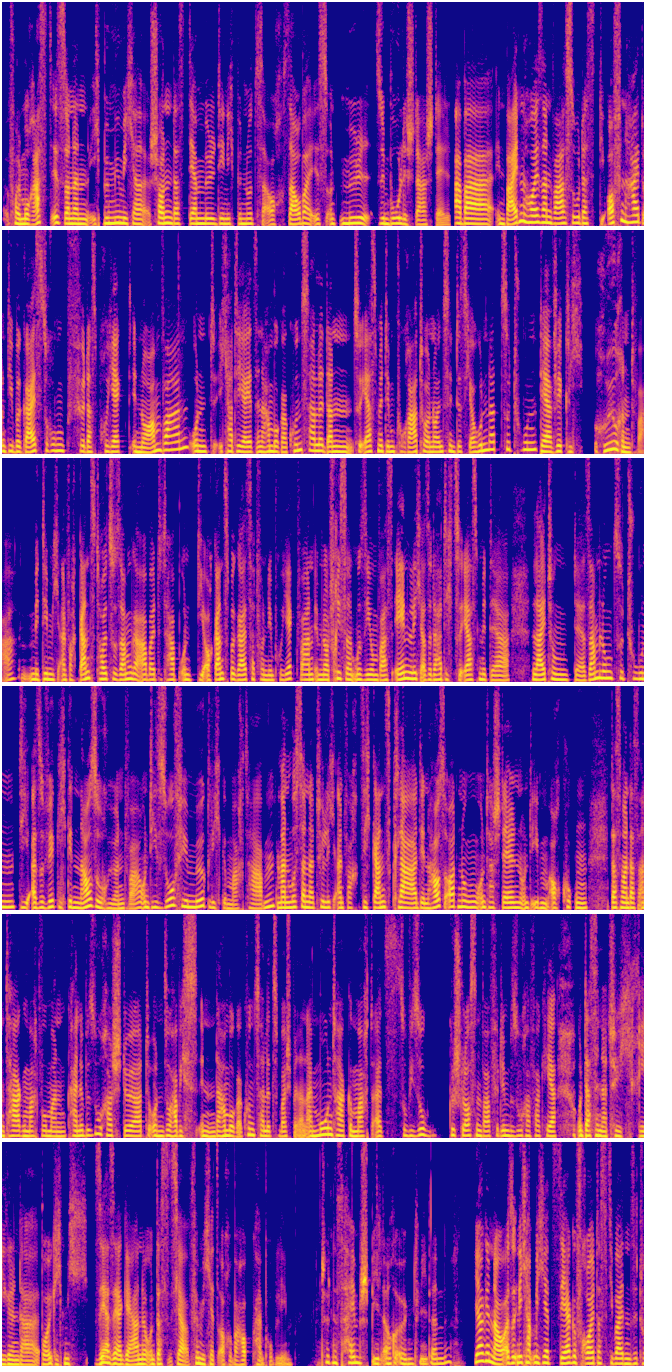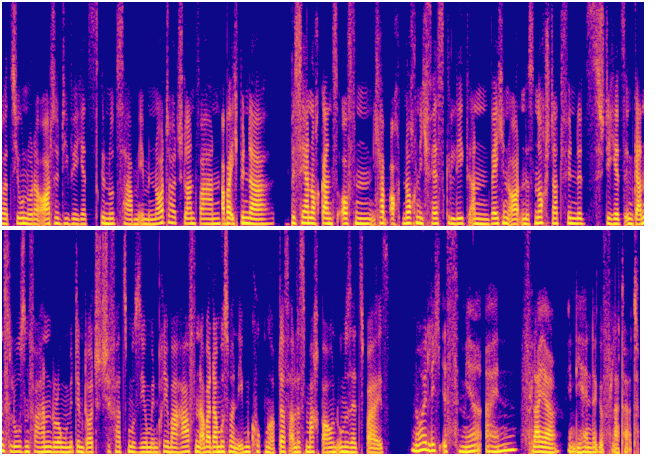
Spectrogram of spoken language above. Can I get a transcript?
voll Morast ist, sondern ich bemühe mich ja schon, dass der Müll, den ich benutze, auch sauber ist und Müll symbolisch darstellt. Aber in beiden Häusern war es so, dass die Offenheit und die Begeisterung für das Projekt enorm waren. Und ich hatte ja jetzt in der Hamburger Kunsthalle dann zuerst mit dem Kurator 19. Jahrhundert zu tun, der wirklich rührend war, mit dem ich einfach ganz toll zusammengearbeitet habe und die auch ganz begeistert von dem Projekt waren. Im Nordfriesland Museum war es ähnlich. Also da hatte ich zuerst mit der Leitung der Sammlung zu tun, die also wirklich genauso rührend war und die so viel möglich gemacht haben. Man muss dann natürlich einfach sich ganz klar den Hausordnungen unterstellen und eben auch gucken, dass man das an Tagen macht, wo man keine Besucher stört. Und so habe ich es in der Hamburger Kunsthalle zum Beispiel an einem Montag gemacht, als sowieso geschlossen war für den Besucherverkehr. Und das sind natürlich Regeln, da beuge ich mich sehr, sehr gerne. Und das ist ja für mich jetzt auch überhaupt kein Problem. schönes Heimspiel auch irgendwie dann. Ne? Ja, genau. Also ich habe mich jetzt sehr gefreut, dass die beiden Situationen oder Orte, die wir jetzt genutzt haben, eben in Norddeutschland waren. Aber ich bin da bisher noch ganz offen. Ich habe auch noch nicht festgelegt, an welchen Orten es noch stattfindet. Ich stehe jetzt in ganz losen Verhandlungen mit dem Deutschen Schifffahrtsmuseum in Bremerhaven, aber da muss man eben gucken, ob das alles machbar und umsetzbar ist. Neulich ist mir ein Flyer in die Hände geflattert.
